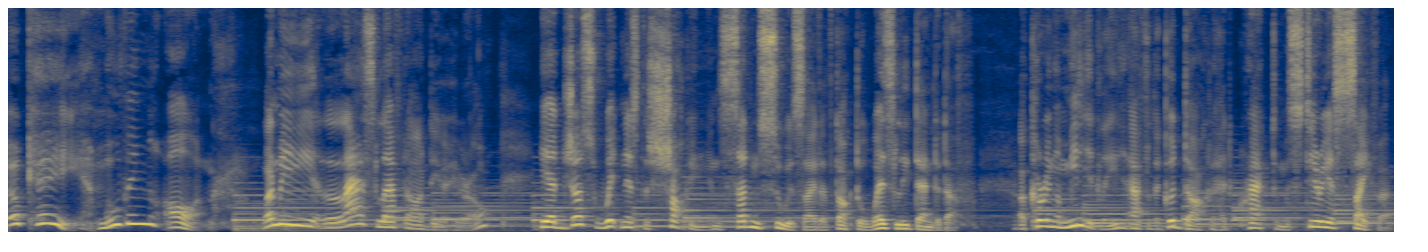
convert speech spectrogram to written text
Okay, moving on. When we last left our dear hero, he had just witnessed the shocking and sudden suicide of Dr. Wesley Danderduff, occurring immediately after the good doctor had cracked a mysterious cipher.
